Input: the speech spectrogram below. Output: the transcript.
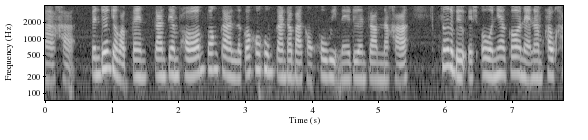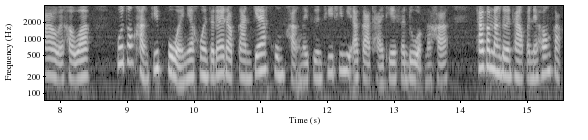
มาค่ะ เป็นเรื่องเกี่ยวกับการการเตรียมพร้อมป้องกัน แล้วก็ควบคุมการระบาดของโควิดในเรือนจำนะคะ ซึ่ง WHO เนี่ยก็แนะนำคร่าวๆไว้ค่ะว่า ผู้ต้องขังที่ป่วยเนี่ยควรจะได้รับการแยกคุมขังในพื้นที่ที่มีอากาศถ่ายเทสะดวกนะคะ ถ้ากำลังเดินทางไปในห้องกัก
